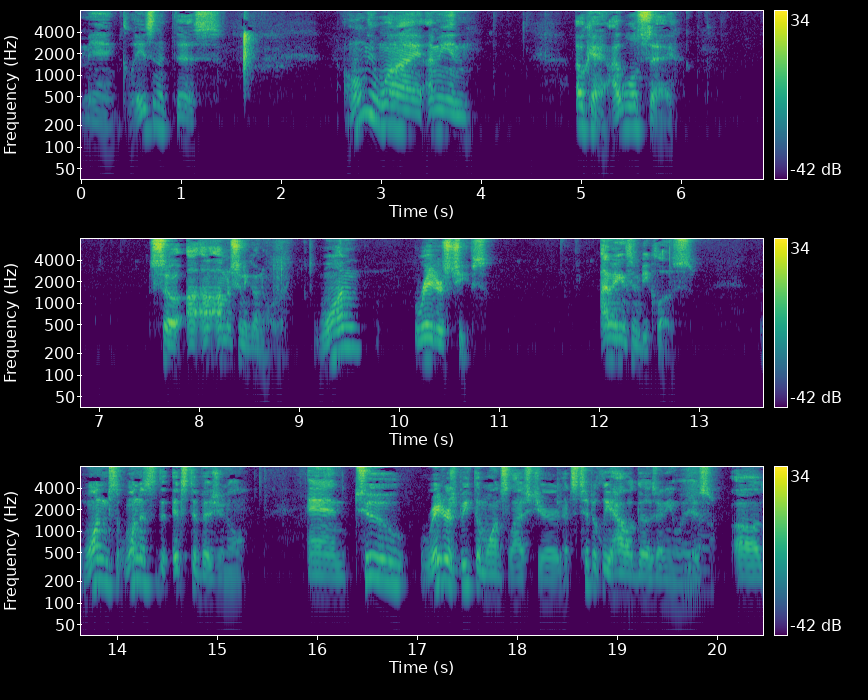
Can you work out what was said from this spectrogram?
Man, glazing at this. Only one I, I mean, okay, I will say. So I, I- I'm just gonna go in order. One, Raiders Chiefs. I think it's gonna be close. One's one is it's divisional, and two Raiders beat them once last year. That's typically how it goes, anyways. Uh,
